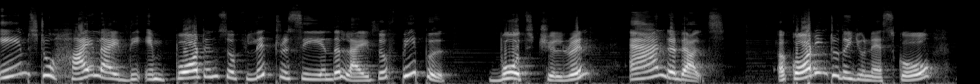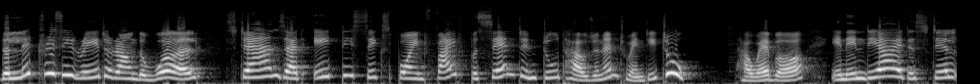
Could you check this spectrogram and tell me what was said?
aims to highlight the importance of literacy in the lives of people, both children and adults. According to the UNESCO, the literacy rate around the world stands at 86.5% in 2022. However, in India it is still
